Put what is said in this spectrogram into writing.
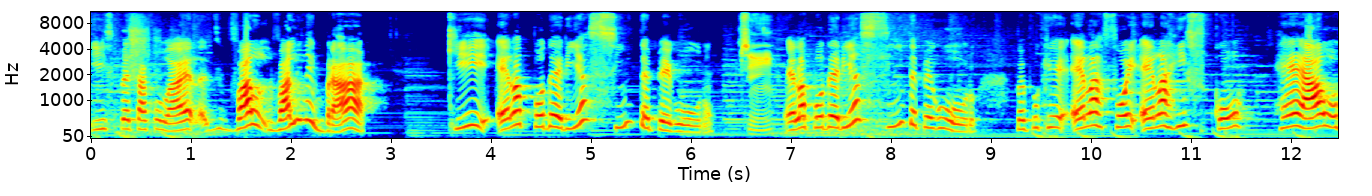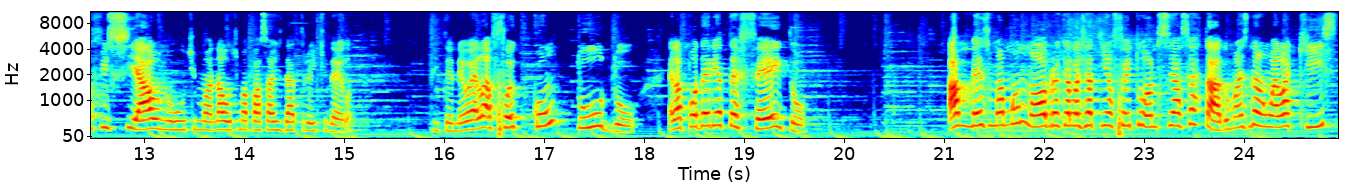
espetacular. Vale, vale lembrar que ela poderia sim ter pego ouro. Sim. Ela poderia sim ter pego ouro. Foi porque ela foi, ela arriscou real oficial no última, na última passagem da trick dela. Entendeu? Ela foi com tudo. Ela poderia ter feito a mesma manobra que ela já tinha feito antes de ser acertado, mas não, ela quis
